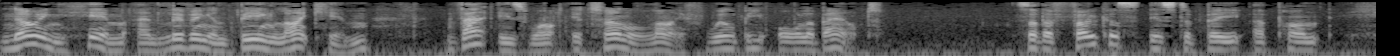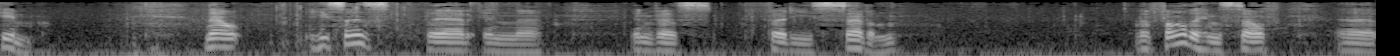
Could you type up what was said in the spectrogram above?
Knowing Him and living and being like Him, that is what eternal life will be all about. So the focus is to be upon Him. Now, he says there in, uh, in verse 37 The Father Himself, uh,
